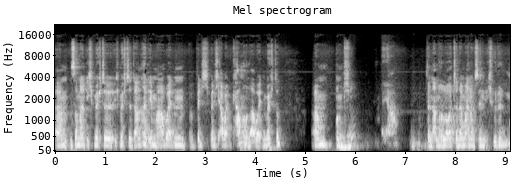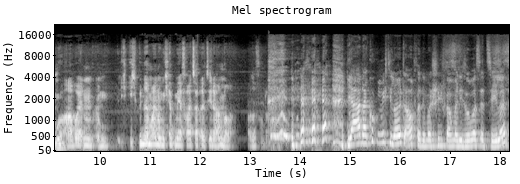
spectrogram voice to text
ähm, sondern ich möchte, ich möchte dann halt eben arbeiten, wenn ich, wenn ich arbeiten kann und arbeiten möchte. Ähm, und mhm. ja, wenn andere Leute der Meinung sind, ich würde nur arbeiten, ähm, ich, ich bin der Meinung, ich habe mehr Freizeit als jeder andere. Also von daher. ja, da gucken mich die Leute auch dann immer schief an, wenn ich sowas erzähle.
